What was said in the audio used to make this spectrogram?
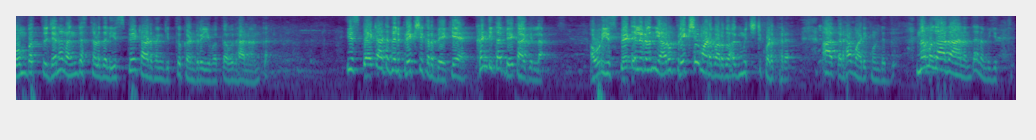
ಒಂಬತ್ತು ಜನ ರಂಗಸ್ಥಳದಲ್ಲಿ ಇಸ್ಪೇಟ್ ಆಡದಂಗಿತ್ತು ಕಂಡ್ರಿ ಇವತ್ತು ಅವಧಾನ ಅಂತ. ಇಸ್ಪೇಟ್ ಆಟದಲ್ಲಿ ಪ್ರೇಕ್ಷಕರು ಬೇಕೇ? ಖಂಡಿತ ಬೇಕಾಗಿಲ್ಲ. ಅವರು ಇಸ್ಪೇಟೆಲೆಗಳನ್ನು ಯಾರು ಪ್ರೇಕ್ಷೆ ಮಾಡಬಾರದು, ಹಾಗೆ ಮುಚ್ಚಿಟ್ಟುಕೊಳ್ತಾರೆ. ಆ ತರಹ ಮಾಡಿಕೊಂಡದ್ದು. ನಮಗಾದ ಆನಂದ ನಮಗಿತ್ತು.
